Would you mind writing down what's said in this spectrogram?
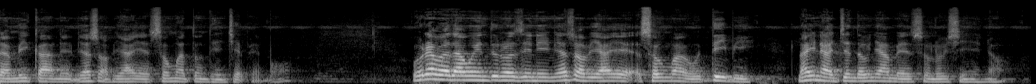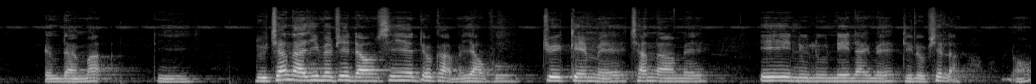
ဓမ္မိကနဲ့မြတ်စွာဘုရားရဲ့ဆုံးမသွန်သင်ချက်ပဲပေါ့ဘုရားဘာသာဝင်သူတော်စင်တွေမြတ်စွာဘုရားရဲ့အဆုံးအမကိုသိပြီးလိုက်နာကျင့်သုံးကြမယ်ဆိုလို့ရှိရင်တော့ အင်တမဒီလူချမ်းသာကြီးမဖြစ်တောင်ဆင်းရဲဒုက္ခမရောက်ဘူးကြွေးကင်းမယ်ချမ်းသာမယ်အေးအေးလူလူနေနိုင်မယ်ဒီလိုဖြစ်လာမှာပေါ့နော်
